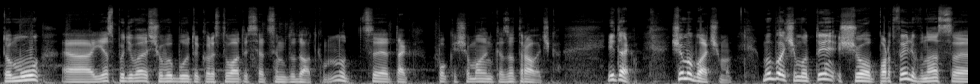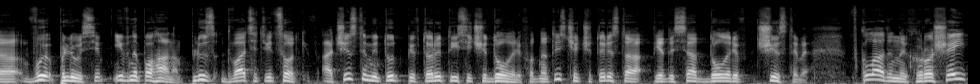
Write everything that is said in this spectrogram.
Тому е, я сподіваюся, що ви будете користуватися цим додатком. Ну, це так, поки що маленька затравочка. І так, що ми бачимо? Ми бачимо те, що портфель в нас е, в плюсі і в непогано, плюс 20%, а чистими тут 1500 тисячі доларів, 1450 доларів чистими. Вкладених грошей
